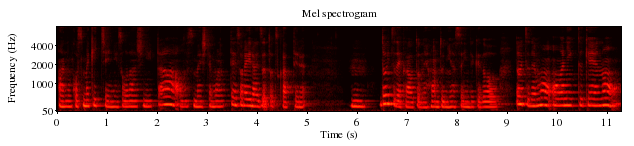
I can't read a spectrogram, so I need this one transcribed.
あのコスメキッチンに相談しに行ったらおすすめしてもらってそれ以来ずっと使ってる。うん。ドイツで買うとね本当に安いんだけどドイツでもオーガニック系の、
